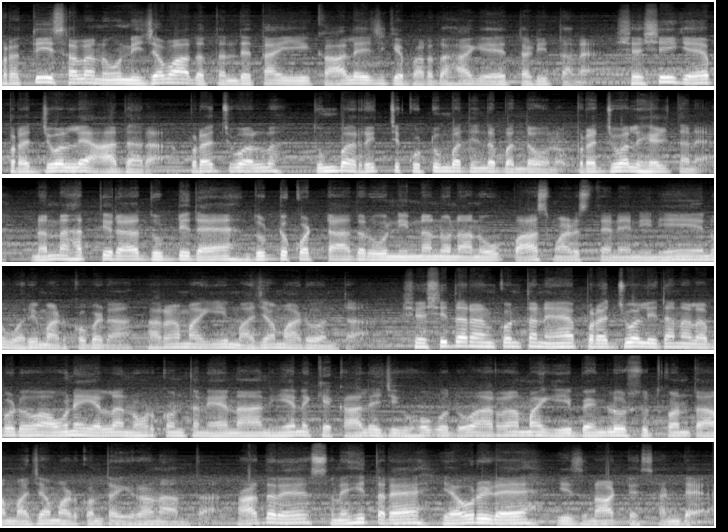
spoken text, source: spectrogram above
ಪ್ರತಿ ಸಲನೂ ನಿಜವಾದ ತಂದೆ ತಾಯಿ ಕಾಲೇಜಿಗೆ ಬರದ ಹಾಗೆ ತಡೀತಾನೆ. ಶಶಿಗೆ ಪ್ರಜ್ವಲ್ಲೇ ಆಧಾರ. ಪ್ರಜ್ವಲ್ ತುಂಬಾ ರಿಚ್ ಕುಟುಂಬದಿಂದ ಬಂದವನು. ಪ್ರಜ್ವಲ್ ಹೇಳ್ತಾನೆ, ನನ್ನ ಹತ್ತಿರ ದುಡ್ಡಿದೆ, ದುಡ್ಡು ಕೊಟ್ಟಾದರೂ ನಿನ್ನನ್ನು ನಾನು ಪಾಸ್ ಮಾಡಿಸ್ತೇನೆ. ನೀನೇನು ವರಿ ಮಾಡ್ಕೋಬೇಡ. ಆರಾಮಾಗಿ ಮಜಾ ಮಾಡು ಅಂತ. ಶಶಿಧರ್ ಅನ್ಕೊಂತಾನೆ, ಪ್ರಜ್ವಲ್ ಇದಾನಲ್ಲ ಬಿಡು, ಅವನೇ ಎಲ್ಲ ನೋಡ್ಕೊಂತಾನೆ. ನಾನು ಏನಕ್ಕೆ ಕಾಲೇಜಿಗೆ ಹೋಗೋದು? ಆರಾಮಾಗಿ ಬೆಂಗಳೂರು ಸುತ್ಕೊಂತ ಮಜಾ ಮಾಡ್ಕೊಂತ ಇರೋಣ ಅಂತ. ಆದರೆ, ಸ್ನೇಹಿತರೆ every day is not a Sunday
